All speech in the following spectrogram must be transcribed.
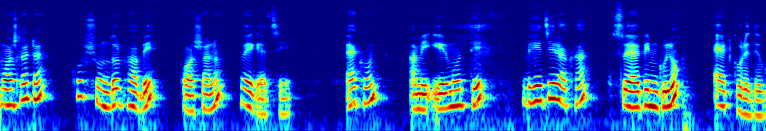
মশলাটা খুব সুন্দরভাবে কষানো হয়ে গেছে। এখন আমি এর মধ্যে ভেজে রাখা সয়াবিনগুলো অ্যাড করে দেব।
